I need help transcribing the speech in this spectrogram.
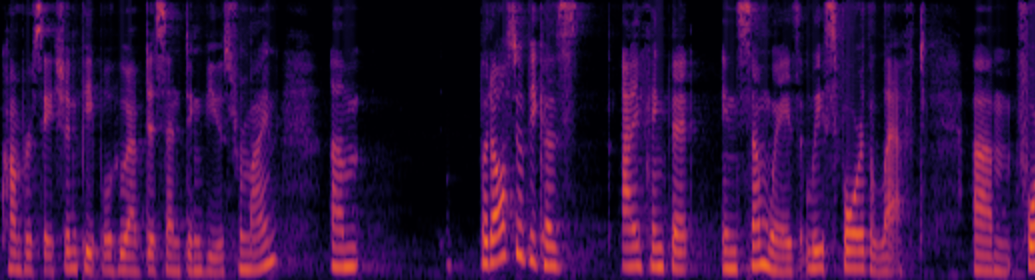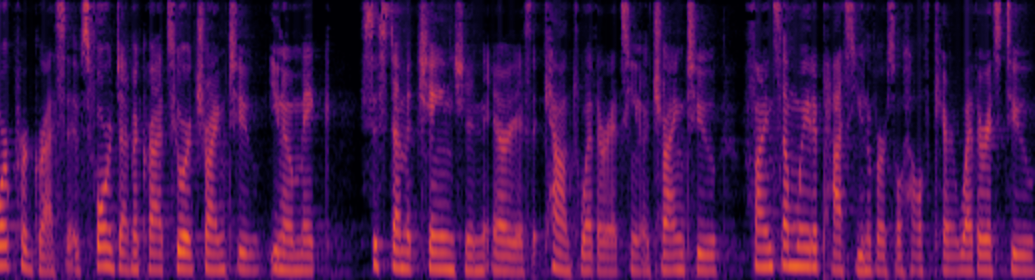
conversation people who have dissenting views from mine. Um, but also because I think that in some ways, at least for the left, um, for progressives, for Democrats who are trying to, you know, make systemic change in areas that count, whether it's, you know, trying to find some way to pass universal health care, whether it's to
